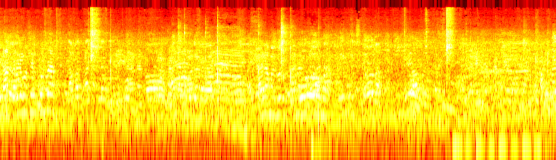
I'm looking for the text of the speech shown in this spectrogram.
Dapat mo cellphone Sam? Dapat anak lang. Oh, anak mo to sa magot, anak. Oo, ma. Ako nga.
